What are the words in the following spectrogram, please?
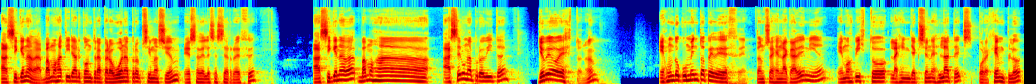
Así que nada, vamos a tirar contra, pero buena aproximación, esa del SSRF. Así que nada, vamos a hacer una pruebita. Yo veo esto, ¿no? Es un documento PDF. Entonces, en la academia hemos visto las inyecciones látex, por ejemplo.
